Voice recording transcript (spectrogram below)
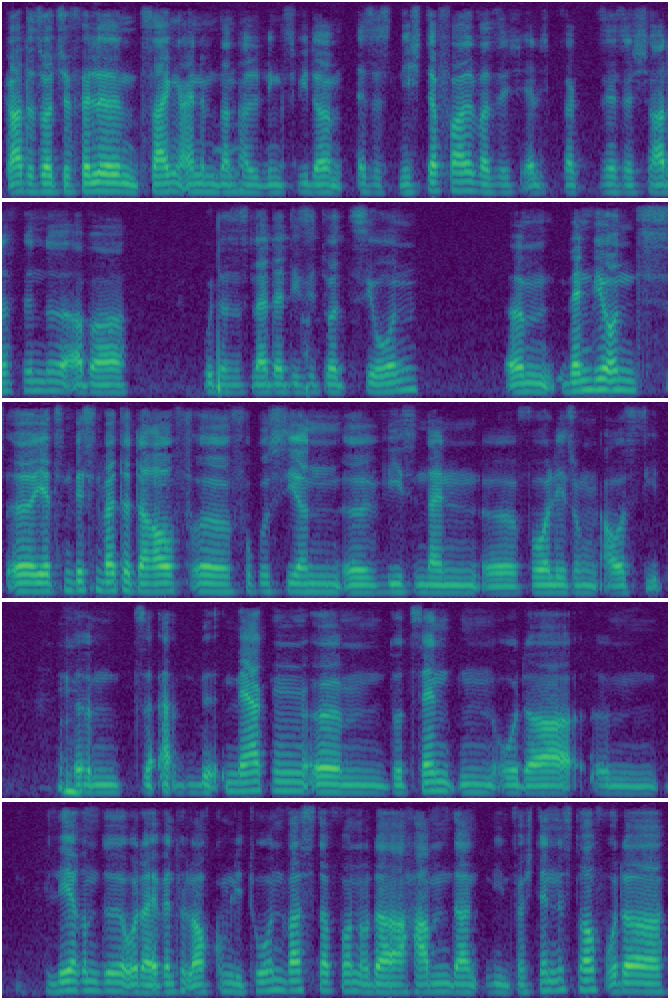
Gerade solche Fälle zeigen einem dann allerdings wieder, es ist nicht der Fall, was ich ehrlich gesagt sehr, sehr schade finde. Aber Gut, das ist leider die Situation. Ähm, wenn wir uns äh, jetzt ein bisschen weiter darauf äh, fokussieren, äh, wie es in deinen äh, Vorlesungen aussieht, mhm. ähm, äh, merken ähm, Dozenten oder ähm, Lehrende oder eventuell auch Kommilitonen was davon oder haben da nie ein Verständnis drauf oder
